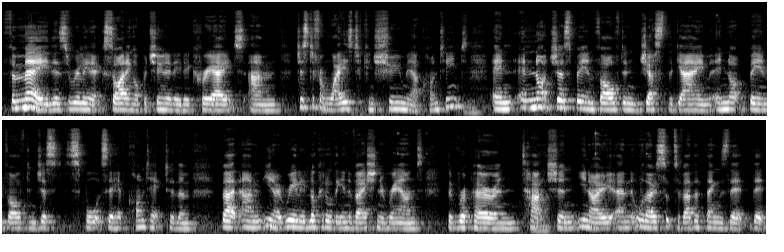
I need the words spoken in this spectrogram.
for me, there's really an exciting opportunity to create um, just different ways to consume our content, mm. and and not just be involved in just the game, and not be involved in just sports that have contact to them, but um, you know, really look at all the innovation around the Rippa and touch, yeah. and you know, and all those sorts of other things that that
